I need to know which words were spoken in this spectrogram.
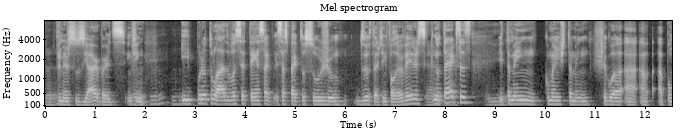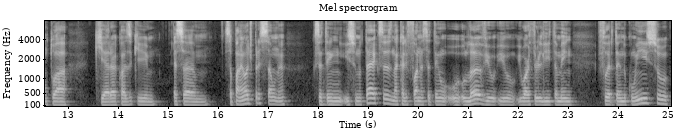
Uhum. Primeiro os Yardbirds, enfim. Uhum, uhum, uhum. E por outro lado, você tem essa, esse aspecto sujo do 13 Fall Elevators é, no Texas. É. E também, como a gente também chegou a, a, a, pontuar, que era quase que essa, essa panela de pressão, né? Que você tem isso no Texas, na Califórnia você tem o, o Love e o, e o Arthur Lee também flertando com isso.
